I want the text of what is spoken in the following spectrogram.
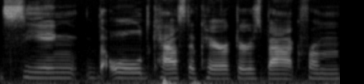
seeing the old cast of characters back from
